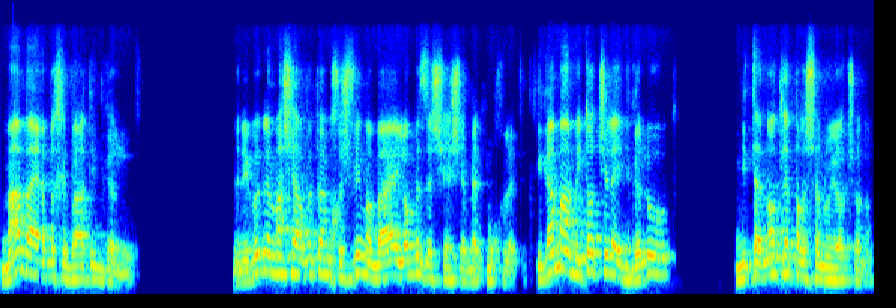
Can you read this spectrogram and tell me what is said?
מה הבעיה בחברת התגלות? בניגוד למה שהרבה פעמים חושבים, הבעיה היא לא בזה שיש אמת מוחלטת, כי גם האמיתות של ההתגלות ניתנות לפרשנויות שונות.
